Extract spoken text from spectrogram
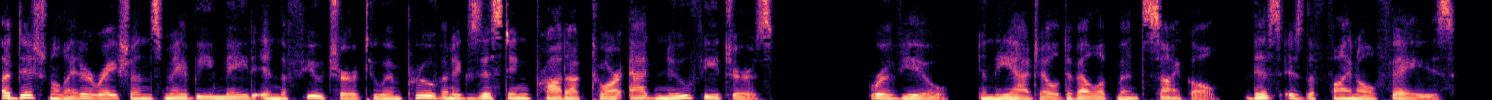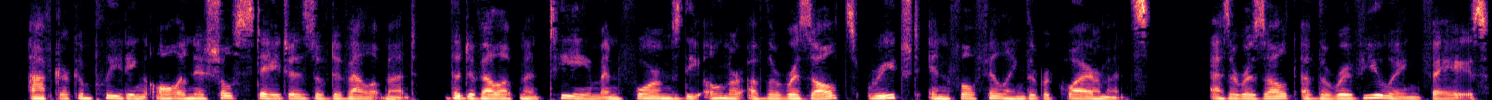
Additional iterations may be made in the future to improve an existing product or add new features. Review In the Agile development cycle, this is the final phase. After completing all initial stages of development, the development team informs the owner of the results reached in fulfilling the requirements. As a result of the reviewing phase,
